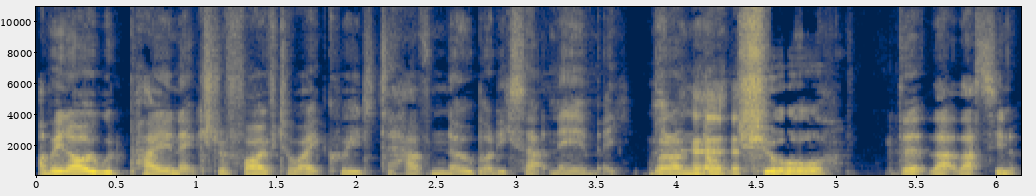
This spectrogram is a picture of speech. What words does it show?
I mean, I would pay an extra five to eight quid to have nobody sat near me, but I'm not sure that, that that's in.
